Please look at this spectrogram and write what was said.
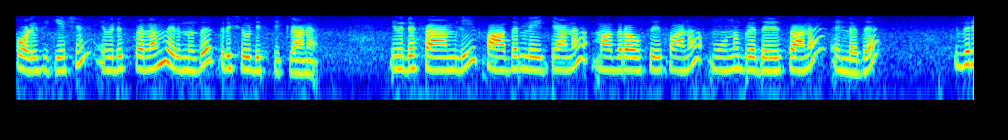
ക്വാളിഫിക്കേഷൻ ഇവരുടെ സ്ഥലം വരുന്നത് തൃശ്ശൂർ ഡിസ്ട്രിക്റ്റിലാണ് ഇവരുടെ ഫാമിലി ഫാദർ ലേറ്റാണ് മദർ ഹൗസ് വൈഫാണ് മൂന്ന് ബ്രദേഴ്സാണ് ഉള്ളത്. ഇവർ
